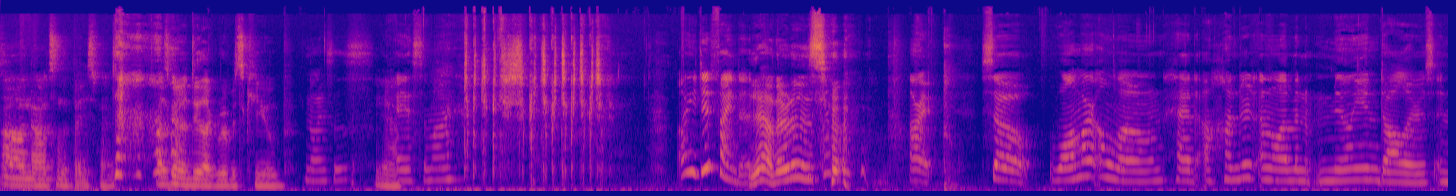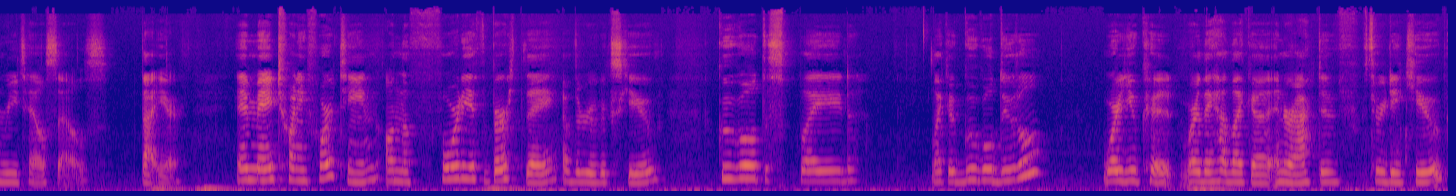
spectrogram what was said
Oh no, it's in the basement. I was gonna do like Rubik's Cube. Noises. Yeah. ASMR. Oh, you did find it. Yeah, there it is. All right. So Walmart alone had 111 million dollars in retail sales that year. In May 2014, on the 40th birthday of the Rubik's Cube, Google displayed like a Google Doodle where you could where they had like a interactive 3D cube.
